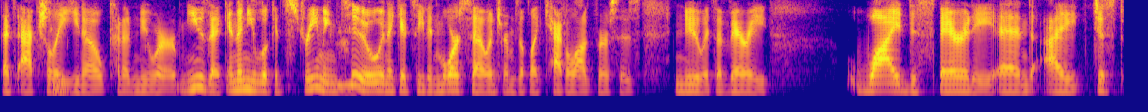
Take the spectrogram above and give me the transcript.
that's actually, mm-hmm. you know, kind of newer music. And then you look at streaming mm-hmm. too, and it gets even more so in terms of like catalog versus new. It's a very wide disparity. And I just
